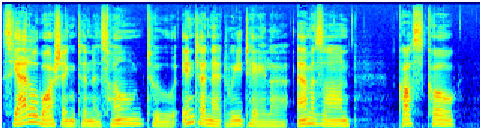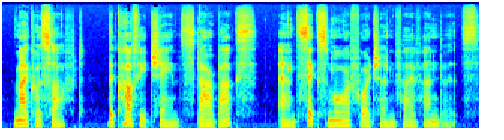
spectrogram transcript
Seattle, Washington is home to internet retailer Amazon, Costco, Microsoft, the coffee chain Starbucks, and six more Fortune 500s.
